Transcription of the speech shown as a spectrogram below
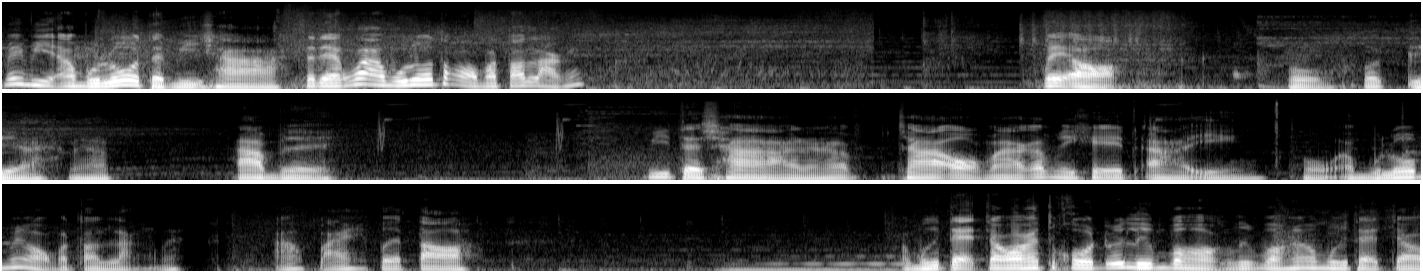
ไม่มีอามูโรแต่มีชา แสดงว่าอามูโรต้องออกมาตอนหลัง ไม่ออกโอ้โคตรเกลือนะครับข้ามเลย มีแต่ชานะครับ ชาออกมาก็มี KSR เองโอ้อามูโรไม่ออกมาตอนหลังนะ เอาไปเปิดต่อ เอามือแตะจอให้ทุกคนด้วยลืมบอกลืมบอกให้เอามือแตะจอ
